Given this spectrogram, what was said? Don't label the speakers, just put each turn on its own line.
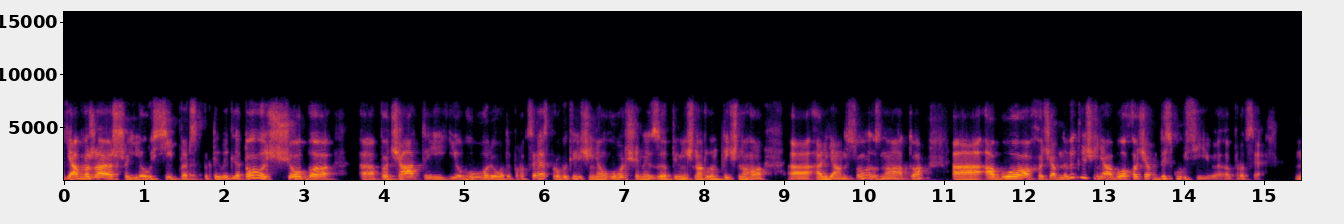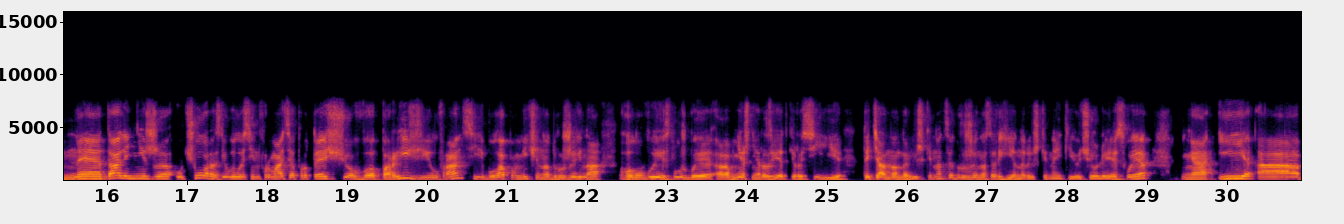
Я вважаю, що є усі перспективи для того, щоб е, почати і обговорювати процес про виключення Угорщини з Північно-Атлантичного е, альянсу з НАТО, або, хоча б не виключення, або хоча б дискусії е, про це. Не далі ніж учора з'явилася інформація про те, що в Парижі у Франції була помічена дружина голови служби е, внішньої розвідки Росії Тетяна Наришкіна. Це дружина Сергія Наришкіна, який очолює СВР. Е, І е,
